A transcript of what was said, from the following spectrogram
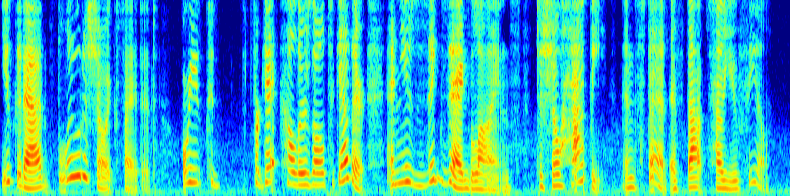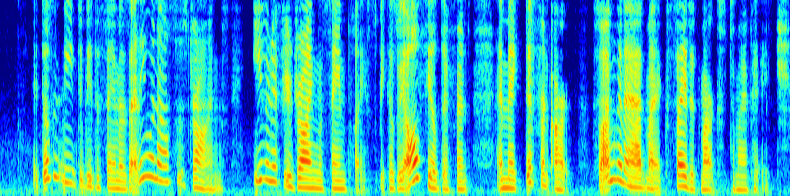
You could add blue to show excited, or you could forget colors altogether and use zigzag lines to show happy instead, if that's how you feel. It doesn't need to be the same as anyone else's drawings, even if you're drawing the same place, because we all feel different and make different art. So I'm going to add my excited marks to my page.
